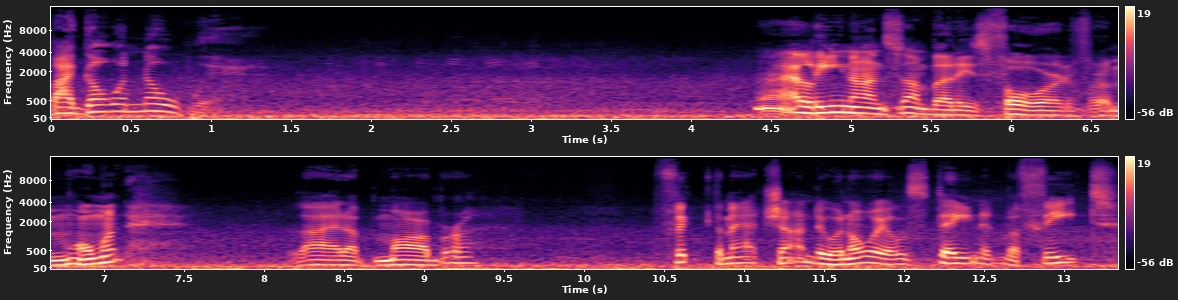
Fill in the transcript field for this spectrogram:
by going nowhere. I lean on somebody's Ford for a moment. light up Marlboro, flick the match onto an oil stain at my feet.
